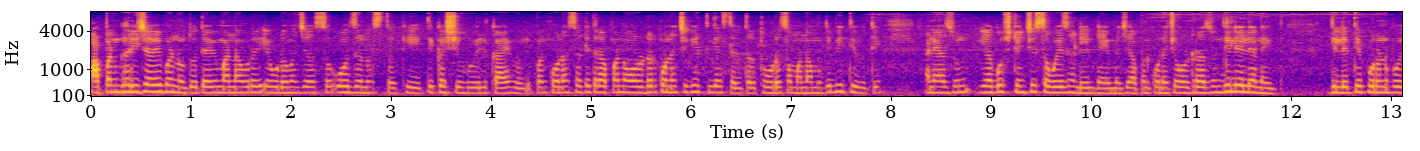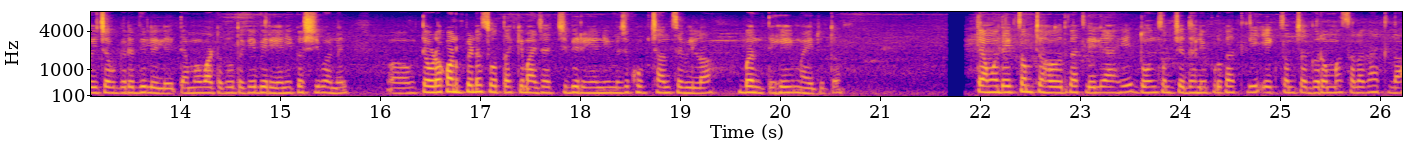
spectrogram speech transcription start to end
आपण घरी ज्यावेळी बनवतो त्यावेळी मनावर एवढं म्हणजे असं ओझं नसतं की ते कशी होईल काय होईल. पण कोणासाठी तर आपण ऑर्डर कोणाची घेतली असेल तर थोडंसं मनामध्ये भीती होती. आणि अजून या गोष्टींची सवय झालेली नाही. म्हणजे आपण कोणाची ऑर्डर अजून दिलेल्या नाहीत. दिले ते पुरणपोळीच्या वगैरे दिलेले. त्यामुळे वाटत होतं की बिर्याणी कशी बनेल. तेवढा कॉन्फिडन्स होता की माझ्या आजची बिर्याणी म्हणजे खूप छान चवीला बनते हेही माहीत होतं. त्यामध्ये एक चमचा हळद घातलेली आहे दोन चमचे धणेपूड घातली एक चमचा गरम मसाला घातला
